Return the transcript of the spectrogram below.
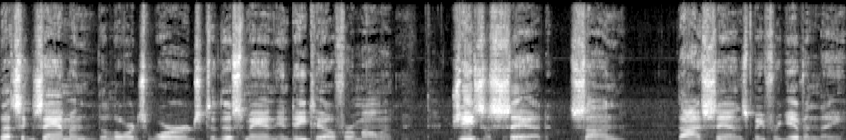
Let's examine the Lord's words to this man in detail for a moment. Jesus said, Son, thy sins be forgiven thee.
